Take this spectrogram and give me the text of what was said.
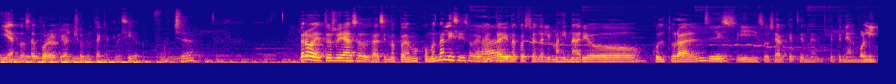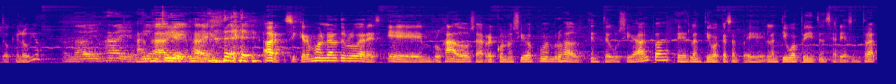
yéndose por el río Choluteca crecido. Pucha. Pero entonces ya, o sea, si nos podemos como análisis, obviamente Ajá. hay una cuestión del imaginario cultural Sí. y, y social que, tiene, que tenía el bolito que lo vio. Andaba bien high, Andaba bien high. Ahora, si queremos hablar de lugares eh, embrujados, o sea, reconocidos como embrujados, en Tegucigalpa es la antigua casa, eh, la antigua penitenciaría central.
